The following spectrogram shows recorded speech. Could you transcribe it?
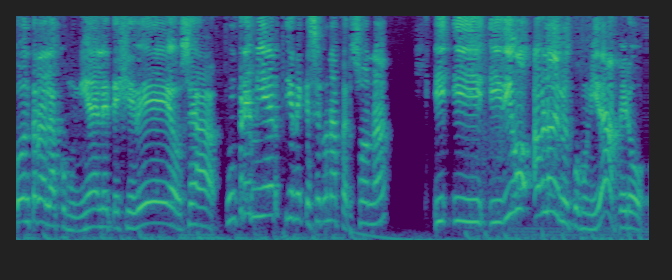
contra la comunidad LTGB, o sea, un premier tiene que ser una persona, y, digo, hablo de mi comunidad, pero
